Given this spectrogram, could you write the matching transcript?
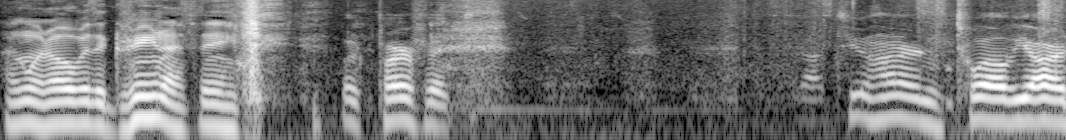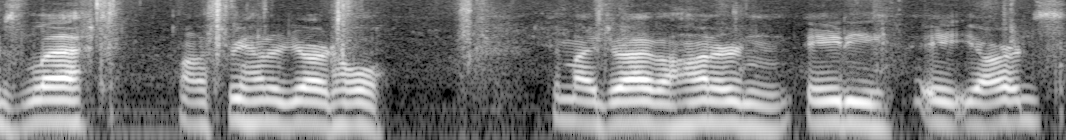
I went over the green, I think. Looked perfect. Got 212 yards left on a 300 yard hole. It might drive 188 yards.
